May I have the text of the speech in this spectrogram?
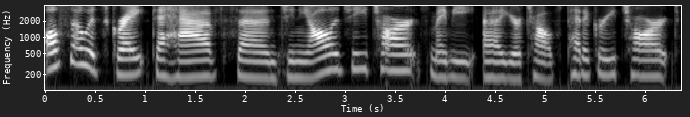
Also, it's great to have some genealogy charts, maybe uh, your child's pedigree chart,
